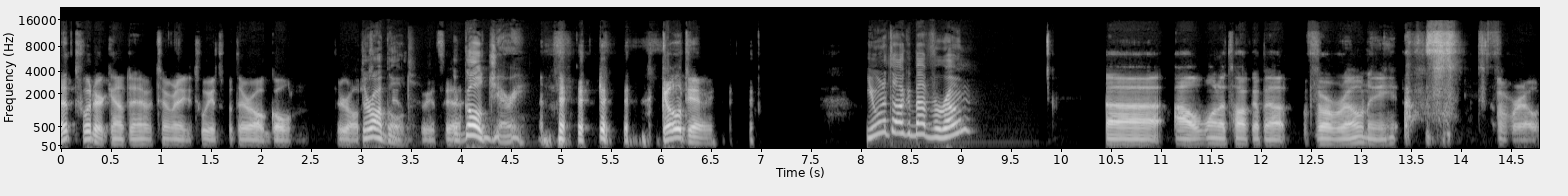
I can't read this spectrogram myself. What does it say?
That Twitter account doesn't have too many tweets, but they're all golden. They're all They're all gold. Tweets, They're. Gold, Jerry. Gold, Jerry. You want to talk about Varone? Uh, I'll want to talk about Veroni. Varone.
